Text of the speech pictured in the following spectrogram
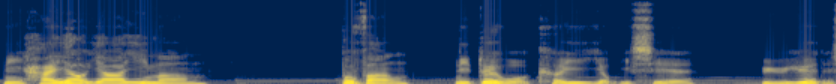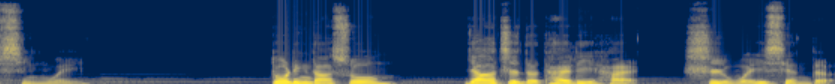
你还要压抑吗？不妨你对我可以有一些愉悦的行为。多琳达说：“压制得太厉害是危险的。”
